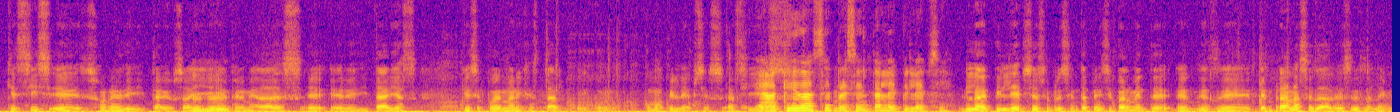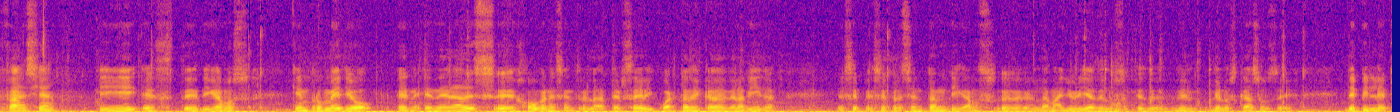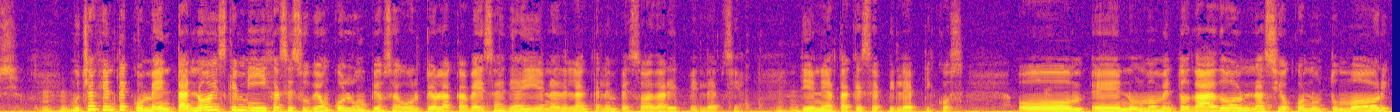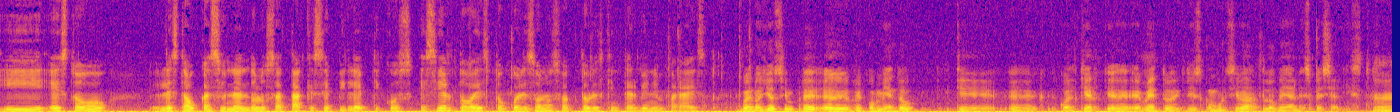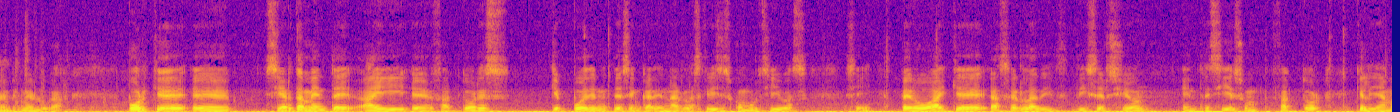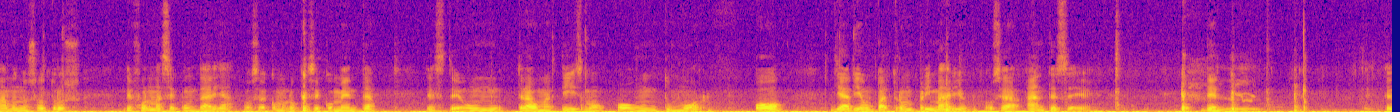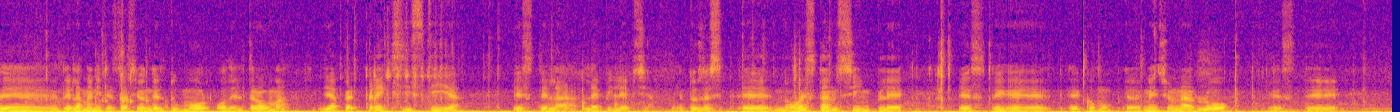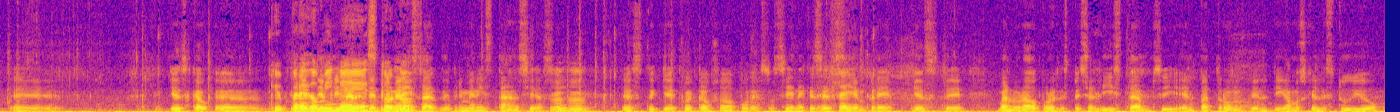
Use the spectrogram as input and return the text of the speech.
que sí son hereditarios. Hay enfermedades hereditarias que se pueden manifestar como epilepsias. Así ¿A qué edad se presenta la epilepsia? La epilepsia se presenta principalmente eh, desde tempranas edades, desde la infancia y este, digamos que en promedio en, edades eh, jóvenes, entre la tercera y cuarta década de la vida, eh, se, presentan, digamos, la mayoría de los, de los casos de, de epilepsia. Mucha gente comenta, no es que mi hija se subió a un columpio, se golpeó la cabeza y de ahí en adelante le empezó a dar epilepsia. Tiene ataques epilépticos. O en un momento dado nació con un tumor y esto le está ocasionando los ataques epilépticos. ¿Es cierto esto? ¿Cuáles son los factores que intervienen para esto? Bueno, yo siempre eh, recomiendo que eh, cualquier eh, evento de crisis convulsiva lo vea el especialista, en mm. primer lugar porque eh, ciertamente hay factores que pueden desencadenar las crisis convulsivas, ¿sí? pero hay que hacer la diserción entre si es un factor que le llamamos nosotros de forma secundaria, o sea, como lo que se comenta, este, un traumatismo o un tumor, o ya había un patrón primario, o sea, antes de, del, eh, de la manifestación del tumor o del trauma, ya preexistía este, la, epilepsia. Entonces, eh, no es tan simple este, eh, como mencionarlo este, que es eh, que predomine esto, de ¿no? de primera instancia, ¿sí? este, que fue causado por esto. Tiene que ser siempre este, valorado por el especialista, ¿sí? El patrón, el, digamos que el estudio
